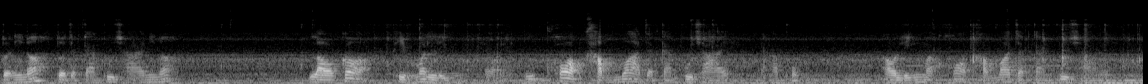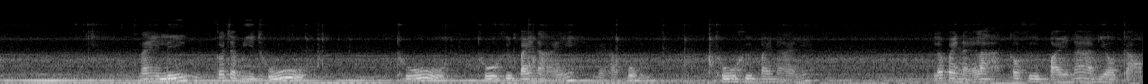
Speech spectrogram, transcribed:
ตัวนี้เนาะตัวจัดการผู้ใช้นี่เนาะเราก็พิมพ์ว่า link เอาครอบคำว่าจัดการผู้ใช้นะครับผมเอาลิงก์มาครอบคำว่าจัดการผู้ใช้ ในลิงก์ก็จะมี to to to คือไปไหนนะครับผม to คือไปไหน แล้วไปไหนล่ะ ก็คือไปหน้าเดียวกับ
